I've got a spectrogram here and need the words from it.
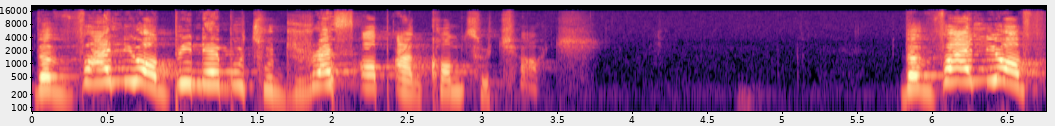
The value of being able to dress up and come to church. The value of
